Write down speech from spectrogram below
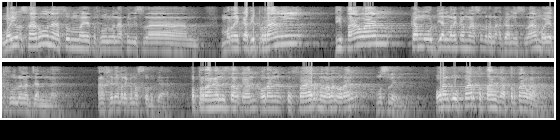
wa yu'saruna tsumma yadkhuluna fil Islam. Mereka diperangi, ditawan, kemudian mereka masuk dalam agama Islam wa yadkhuluna jannah. Akhirnya mereka masuk surga. Peperangan misalkan orang kufar melawan orang muslim. Orang kufar tertangkap, tertawan.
